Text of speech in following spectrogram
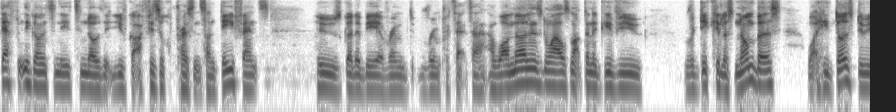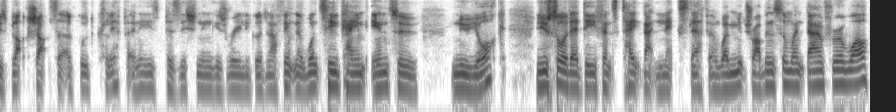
definitely going to need to know that you've got a physical presence on defense, who's going to be a rim rim protector. And while Nerlens Noel's not going to give you ridiculous numbers. What he does do is block shots at a good clip, and his positioning is really good. And I think that once he came into New York, you saw their defense take that next step. And when Mitch Robinson went down for a while,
